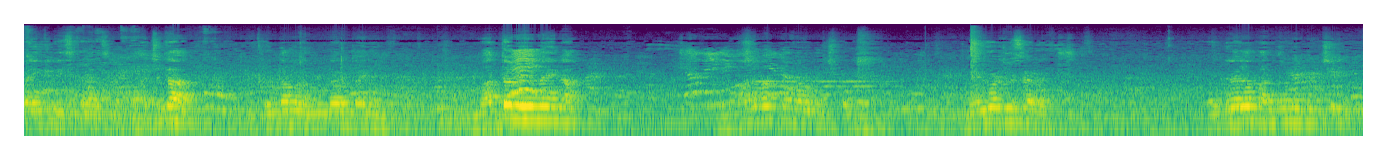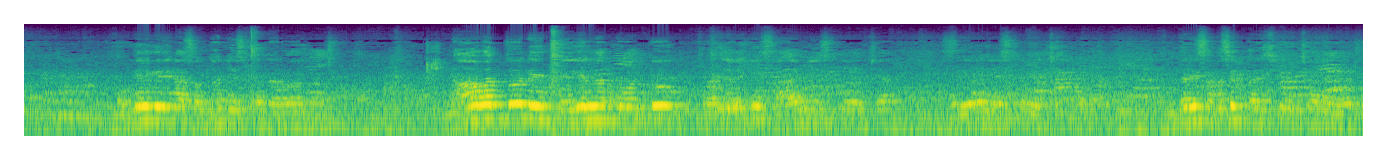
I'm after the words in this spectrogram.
పైకి తీసుకెళ్ళాల్సిన బాధ్యత బృందం అందరిపైన ఉంది. మతం ఏమైనా మానవత్వం మనం మర్చిపోకూడదు మీరు కూడా చూశాను రెండు వేల పంతొమ్మిది నుంచి మంగళగిరి నా సొంతం చేసుకున్న తర్వాత నా వంతు నేను చేయలేనంత వంతు ప్రజలకి సాయం చేస్తూ వచ్చా సేవ చేస్తూ వచ్చా. అందరి సమస్యలు పరిష్కరించాలని అనమాట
